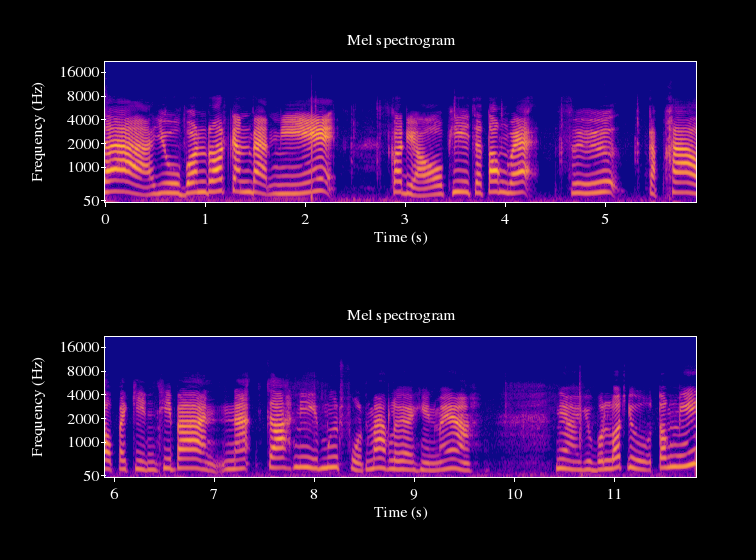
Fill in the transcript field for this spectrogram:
จ้าอยู่บนรถกันแบบนี้ ก็เดี๋ยวพี่จะต้องแวะซื้อกับข้าวไปกินที่บ้านนะจ้านี่มืดฝนมากเลยเห็นไหมอะเนี่ยอยู่บนรถอยู่ตรงนี้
